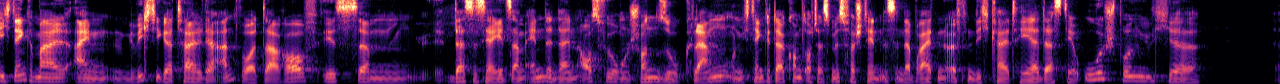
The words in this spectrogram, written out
Ich denke mal, ein wichtiger Teil der Antwort darauf ist, ähm, dass es ja jetzt am Ende deinen Ausführungen schon so klang. Und ich denke, da kommt auch das Missverständnis in der breiten Öffentlichkeit her, dass der ursprüngliche äh,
